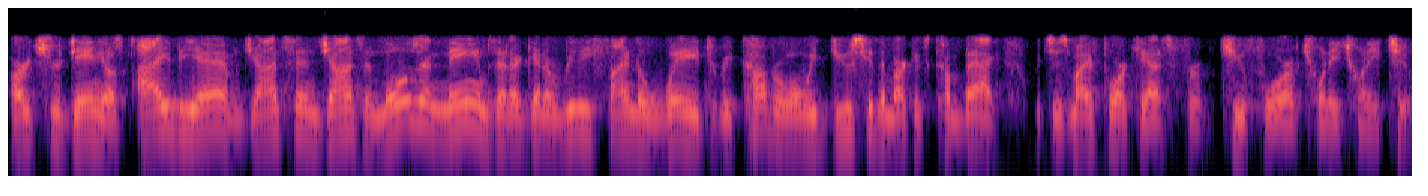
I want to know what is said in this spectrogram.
Archer Daniels, IBM, Johnson & Johnson, those are names that are going to really find a way to recover when we do see the markets come back, which is my forecast for Q4 of 2022.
